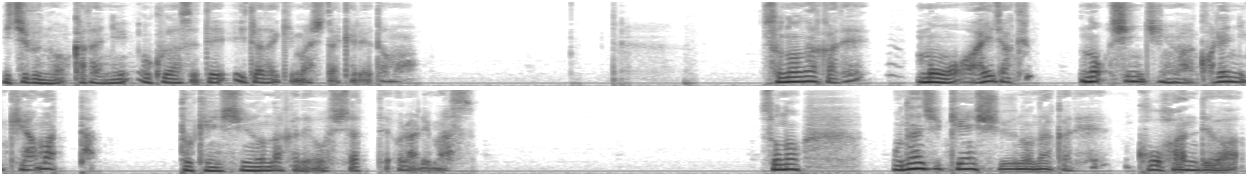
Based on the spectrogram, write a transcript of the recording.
一部の方に送らせていただきましたけれども、その中でもう愛楽の信心はこれに極まったと研修の中でおっしゃっておられます。その同じ研修の中で後半では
